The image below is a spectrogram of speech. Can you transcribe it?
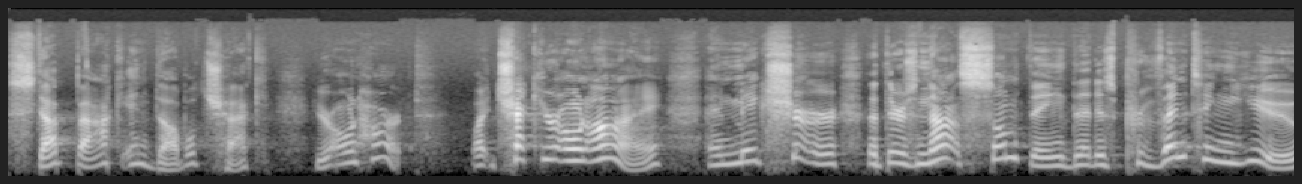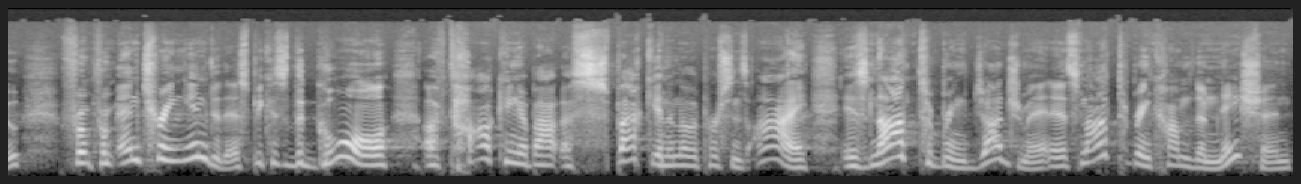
step back and double check your own heart. Like, check your own eye and make sure that there's not something that is preventing you from, from entering into this because the goal of talking about a speck in another person's eye is not to bring judgment and it's not to bring condemnation,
